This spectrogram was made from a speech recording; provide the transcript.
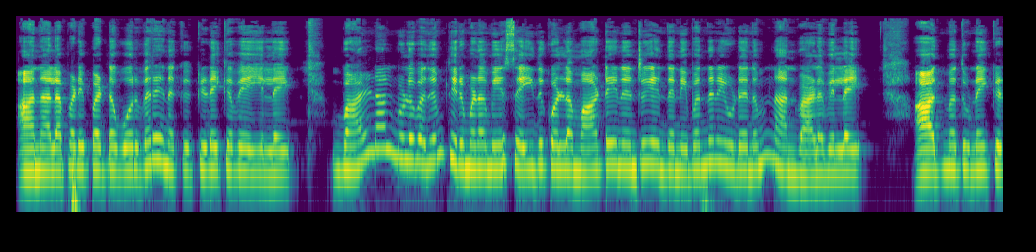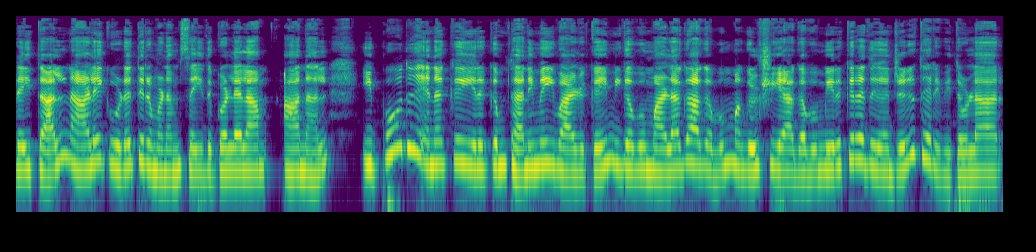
ஆனால் அப்படிப்பட்ட ஒருவர் எனக்கு கிடைக்கவே இல்லை. வாழ்நாள் முழுவதும் திருமணமே செய்து கொள்ள மாட்டேன் என்று எந்த நிபந்தனையுடனும் நான் வாழவில்லை. ஆத்ம துணை கிடைத்தால் நாளை கூட திருமணம் செய்து கொள்ளலாம். ஆனால் இப்போது எனக்கு இருக்கும் தனிமை வாழ்க்கை மிகவும் அழகாகவும் மகிழ்ச்சியாகவும் இருக்கிறது என்று தெரிவித்துள்ளார்.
